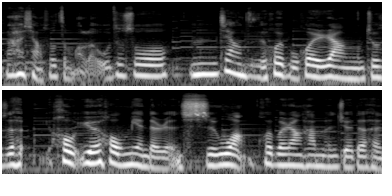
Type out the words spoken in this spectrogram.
然后他想说怎么了？我就说嗯，这样子会不会让就是后约后面的人失望？会不会让他们觉得很？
